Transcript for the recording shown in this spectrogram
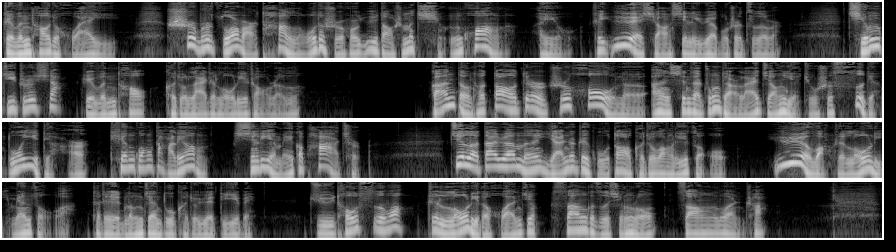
这文涛就怀疑，是不是昨晚探楼的时候遇到什么情况了？哎呦！这越想心里越不是滋味情急之下，这文涛可就来这楼里找人了。赶等他到地儿之后呢，按现在钟点来讲，也就是四点多一点儿，天光大亮呢，心里也没个怕气儿。进了单元门，沿着这古道可就往里走。越往这楼里面走啊，他这能见度可就越低呗。举头四望，这楼里的环境三个字形容：脏乱差。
